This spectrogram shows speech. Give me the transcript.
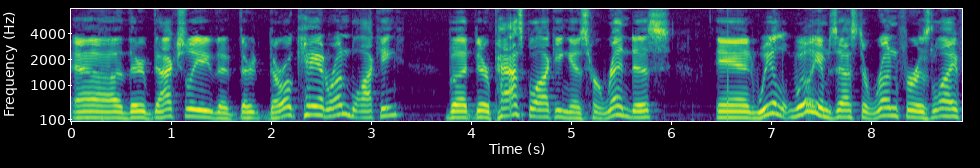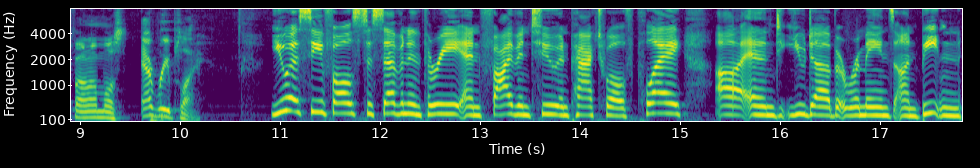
Uh, they're actually they're they're okay at run blocking, but their pass blocking is horrendous and Williams has to run for his life on almost every play. USC falls to seven and three and five and two in Pac-12 play, uh, and UW remains unbeaten.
